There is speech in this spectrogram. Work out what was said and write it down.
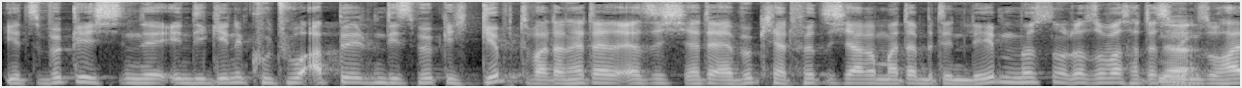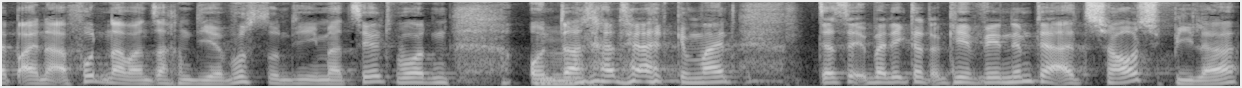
jetzt wirklich eine indigene Kultur abbilden, die es wirklich gibt, weil dann hätte er sich, hätte er wirklich halt 40 Jahre mal damit den leben müssen oder sowas, hat deswegen Ja. so halb eine erfunden, aber an Sachen, die er wusste und die ihm erzählt wurden. Und dann hat er halt gemeint, dass er überlegt hat, okay, wen nimmt er als Schauspieler?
